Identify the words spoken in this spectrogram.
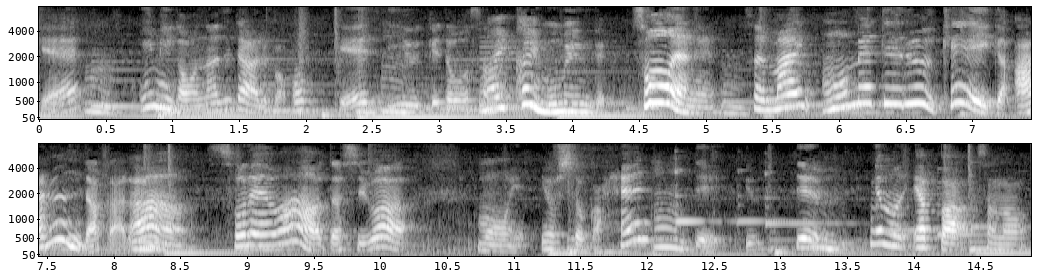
OK うん。意味が同じであれば OK って言うけど、その毎回揉めんで。そうやね、うん。それ毎揉めてる経緯があるんだから、それは私はもうよしとかへんって言って、うん。でもやっぱその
